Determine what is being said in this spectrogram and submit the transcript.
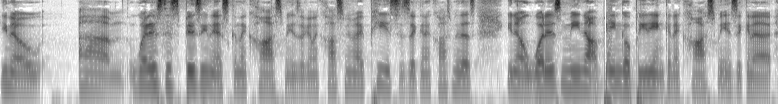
you know, um, what is this busyness going to cost me? Is it going to cost me my peace? Is it going to cost me this? You know, what is me not being obedient going to cost me? Is it going to,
